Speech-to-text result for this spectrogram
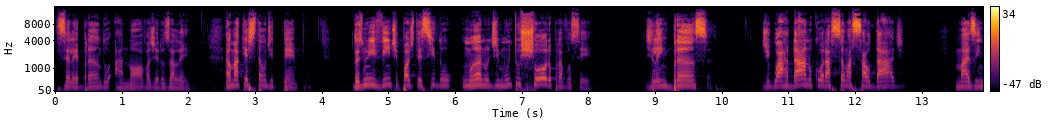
celebrando a nova Jerusalém. É uma questão de tempo 2020 pode ter sido um ano de muito choro para você, de lembrança, de guardar no coração a saudade. Mas em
